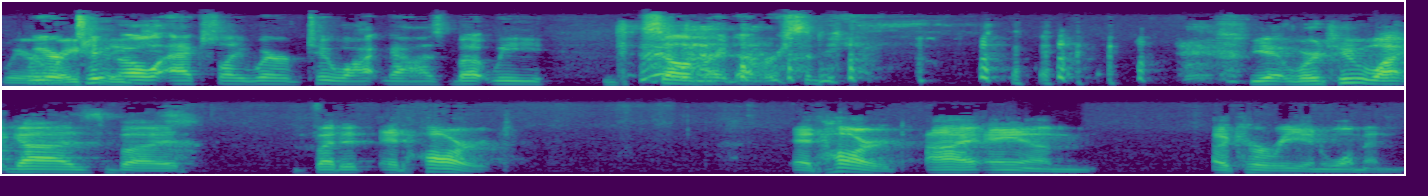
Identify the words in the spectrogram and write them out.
We're we are racially. two. Oh, actually, we're two white guys, but we celebrate diversity. Yeah, we're two white guys, but but at, at heart, at heart, I am a Korean woman.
